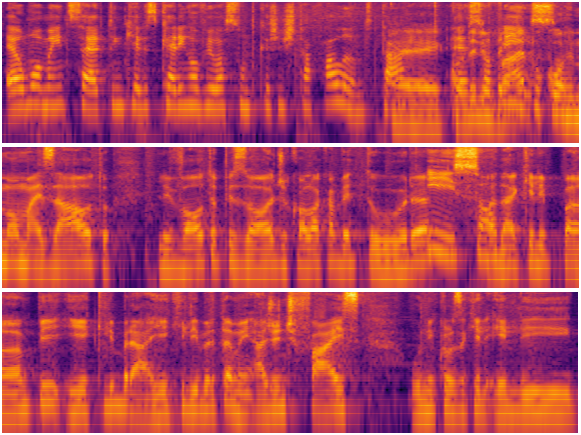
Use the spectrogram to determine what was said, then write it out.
é o momento certo em que eles querem ouvir o assunto que a gente tá falando, tá? É, quando ele sobre vai pro isso. corrimão mais alto, ele volta o episódio, coloca a abertura. Isso. Pra dar aquele pump e equilibrar. E equilibra também. A gente faz. O Nicolas aqui, ele, ele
